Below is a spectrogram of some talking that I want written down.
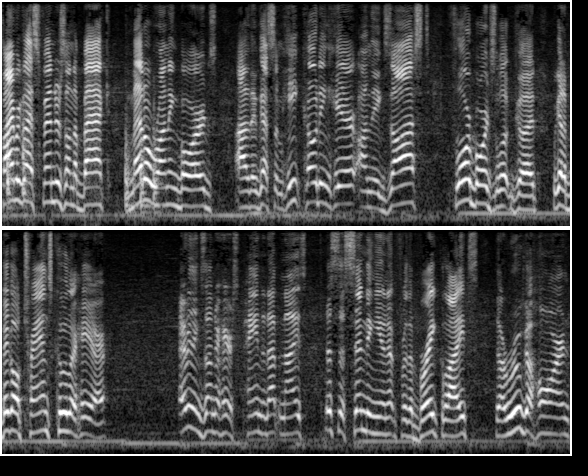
fiberglass fenders on the back. Metal running boards. Uh, they've got some heat coating here on the exhaust. Floorboards look good. We got a big old trans cooler here. Everything's under here is painted up nice. This is a sending unit for the brake lights, the Aruga horn,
